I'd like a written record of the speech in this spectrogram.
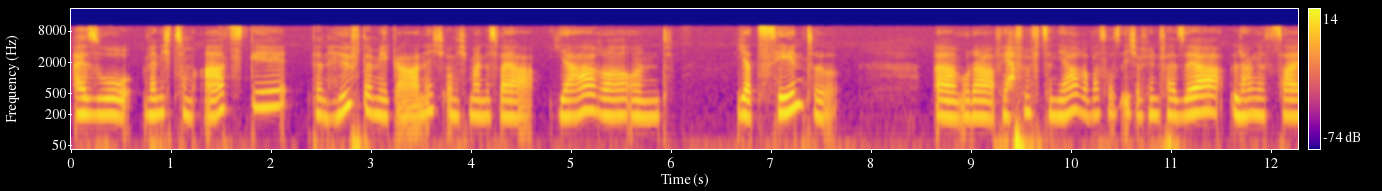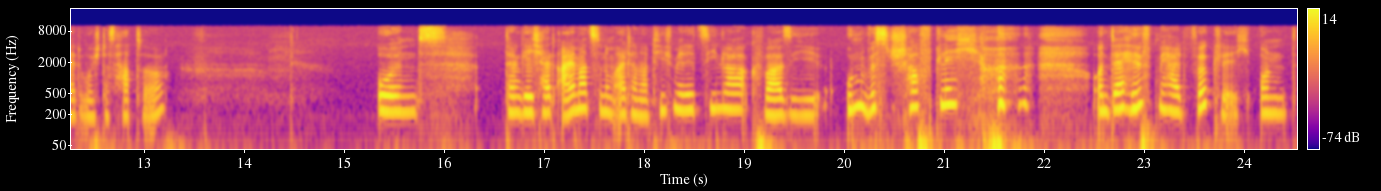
Also, wenn ich zum Arzt gehe, dann hilft er mir gar nicht. Und ich meine, das war ja Jahre und Jahrzehnte ähm, oder ja, 15 Jahre, was weiß ich, auf jeden Fall sehr lange Zeit, wo ich das hatte. Und dann gehe ich halt einmal zu einem Alternativmediziner, quasi unwissenschaftlich. Und der hilft mir halt wirklich. Und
